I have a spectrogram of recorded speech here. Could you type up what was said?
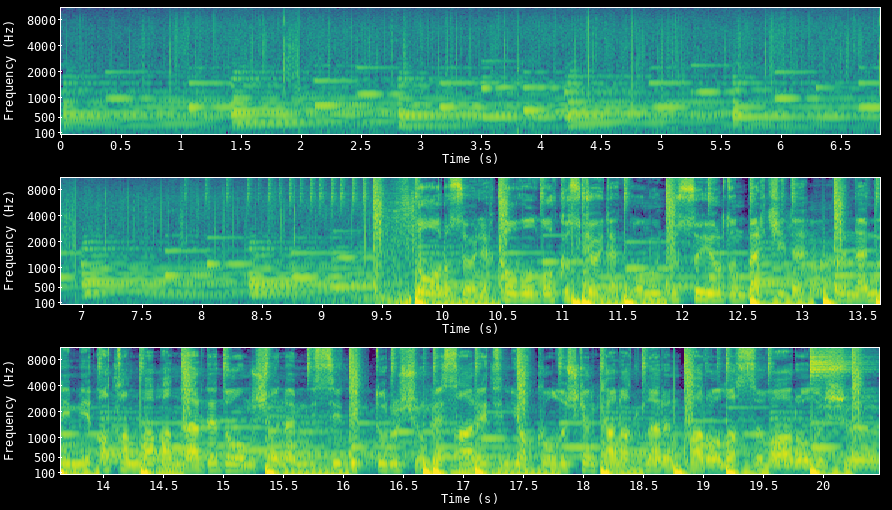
Doğru söyle kovul dokuz köyden. Onuncusu yurdun belki de. Önemli mi atan baban? Nerede doğmuş? Önemlisi dik duruşun. Esaretin yok oluşken kanatların parolası var oluşun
